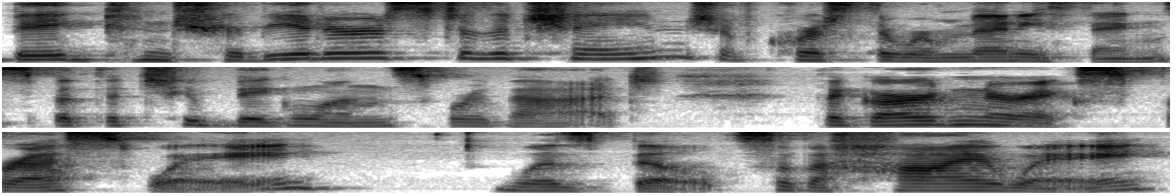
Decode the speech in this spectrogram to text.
big contributors to the change. Of course, there were many things, but the two big ones were that the Gardiner Expressway was built. So the highway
